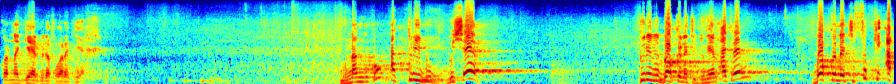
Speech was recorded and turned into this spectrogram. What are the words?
kon nag guerre bi dafa war a jeex mu nangu ko ak prix bu bu cher prix bi bokk na ci du ngeen aj ren bokk na ci fukki at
